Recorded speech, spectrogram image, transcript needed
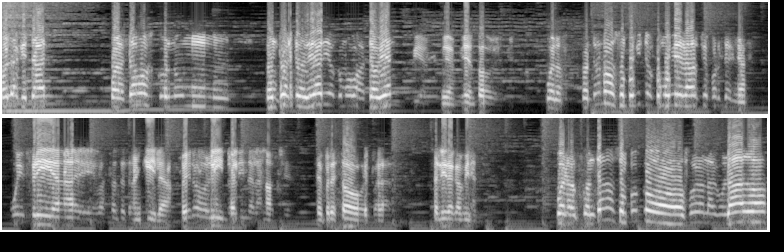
Hola, ¿qué tal? Bueno, estamos con un, un puesto de diario, ¿cómo va? ¿Todo bien? Bien, bien, bien, todo bien. Bueno, contanos un poquito cómo viene la noche porteña. Muy fría y bastante tranquila, pero linda, linda la noche. Se prestó hoy para salir a caminar. Bueno, contanos un poco, ¿fueron a algún lado?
